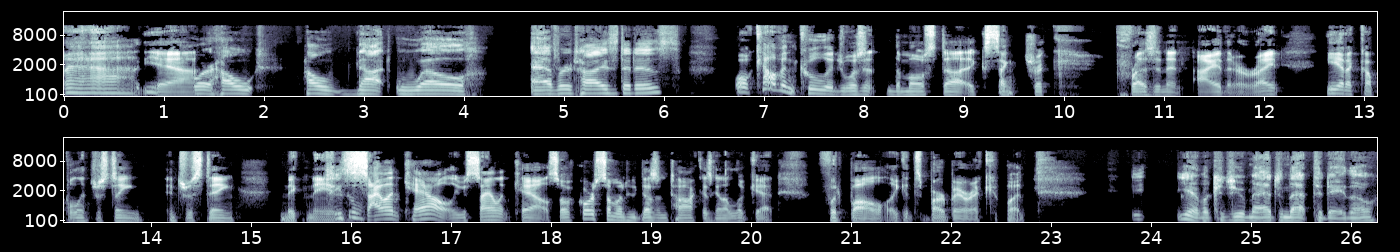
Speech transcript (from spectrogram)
Ah, yeah. or how how not well advertised it is." Well, Calvin Coolidge wasn't the most uh, eccentric president either, right? He had a couple interesting, interesting nicknames. A- Silent Cal. He was Silent Cal. So of course, someone who doesn't talk is going to look at football like it's barbaric. But Yeah, but could you imagine that today, though?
